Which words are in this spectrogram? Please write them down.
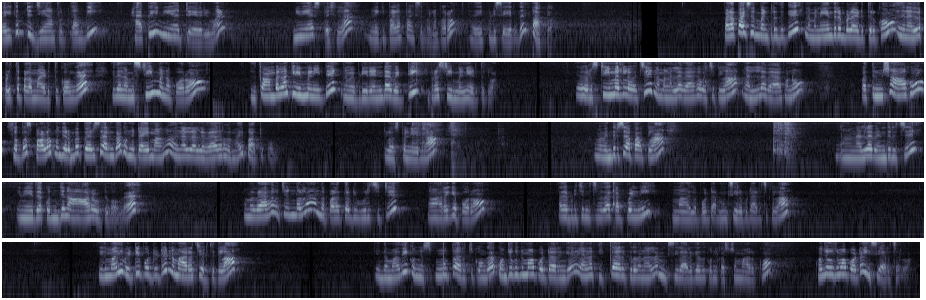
Welcome to ஜியாம் food combi happy new year to everyone new year ஸ்பெஷலாக இன்றைக்கி பழப்பாயசம் பண்ண போகிறோம் அதை எப்படி செய்கிறதுன்னு பார்க்கலாம். பழப்பாயசம் பண்ணுறதுக்கு நம்ம நேந்திரம் பழம் எடுத்திருக்கோம். இது நல்ல பழுத்த பழமாக எடுத்துக்கோங்க. இதை நம்ம ஸ்டீம் பண்ண போகிறோம் இது காம்பெல்லாம் க்ளீன் பண்ணிவிட்டு நம்ம இப்படி ரெண்டாக வெட்டி அப்புறம் ஸ்டீம் பண்ணி எடுத்துக்கலாம். இது ஒரு ஸ்டீமரில் வச்சு நம்ம நல்லா வேக வச்சுக்கலாம். நல்லா வேகணும். பத்து நிமிஷம் ஆகும். சப்போஸ் பழம் கொஞ்சம் ரொம்ப பெருசாக இருந்தால் கொஞ்சம் டைம் ஆகும். அதனால் நல்லா வேகிறது மாதிரி பார்த்துக்கோங்க. க்ளோஸ் பண்ணிடலாம். நம்ம வெந்துருச்சா பார்க்கலாம். நல்லா வெந்துருச்சு. இனி இதை கொஞ்சம் நான் ஆற விட்டுக்கோங்க. நம்ம வேக வச்சுருந்தோம்ல அந்த பழத்தை அப்படி உரிச்சிட்டு நம்ம அரைக்க போகிறோம் அதை அப்படி சின்ன சின்னதாக கட் பண்ணி நம்ம அதில் போட்டு மிக்சியில் போட்டு அரைச்சிக்கலாம். இது மாதிரி வெட்டி போட்டுட்டு நம்ம அரைச்சி எடுத்துக்கலாம். இந்த மாதிரி கொஞ்சம் ஸ்மூத்தாக அரைச்சிக்கோங்க. கொஞ்சம் கொஞ்சமாக போட்டு அரைங்க. ஏன்னா திக்காக இருக்கிறதுனால மிக்சியில் அரைக்கிறது கொஞ்சம் கஷ்டமாக இருக்கும். கொஞ்சம் கொஞ்சமாக போட்டால் ஈஸியாக அரைச்சிடலாம்.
